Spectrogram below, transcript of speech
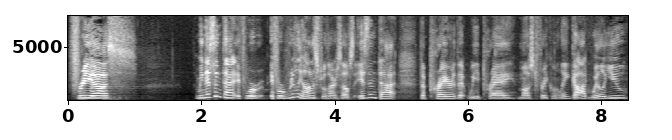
free us? I mean, isn't that, if we're, if we're really honest with ourselves, isn't that the prayer that we pray most frequently? God, will you?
